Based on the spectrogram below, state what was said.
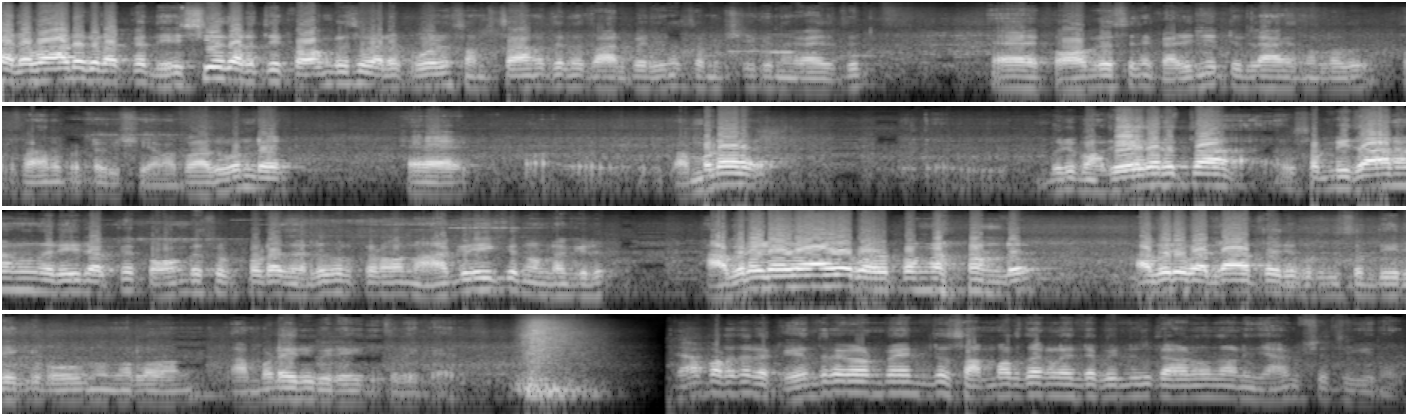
നിലപാടുകളൊക്കെ ദേശീയ തലത്തിൽ കോൺഗ്രസ് പലപ്പോഴും സംസ്ഥാനത്തിന്റെ താല്പര്യങ്ങൾ സംരക്ഷിക്കുന്ന കാര്യത്തിൽ കോൺഗ്രസ്സിന് കഴിഞ്ഞിട്ടില്ല എന്നുള്ളത് പ്രധാനപ്പെട്ട വിഷയമാണ്. അപ്പോൾ അതുകൊണ്ട് നമ്മുടെ ഒരു മതേതരത്വ സംവിധാനം എന്ന നിലയിലൊക്കെ കോൺഗ്രസ് ഉൾപ്പെടെ നിലനിൽക്കണമെന്ന് ആഗ്രഹിക്കുന്നുണ്ടെങ്കിലും അവരുടേതായ കുഴപ്പങ്ങളുണ്ട്. അവർ വല്ലാത്തൊരു പ്രതിസന്ധിയിലേക്ക് പോകുന്നു എന്നുള്ളതാണ് നമ്മുടെ ഒരു വിലയിരുത്തലേ കാര്യം. ഞാൻ പറഞ്ഞല്ലോ കേന്ദ്ര ഗവൺമെന്റിന്റെ സമ്മർദ്ദങ്ങൾ എന്റെ പിന്നിൽ കാണുമെന്നാണ് ഞാൻ വിശ്വസിക്കുന്നത്.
